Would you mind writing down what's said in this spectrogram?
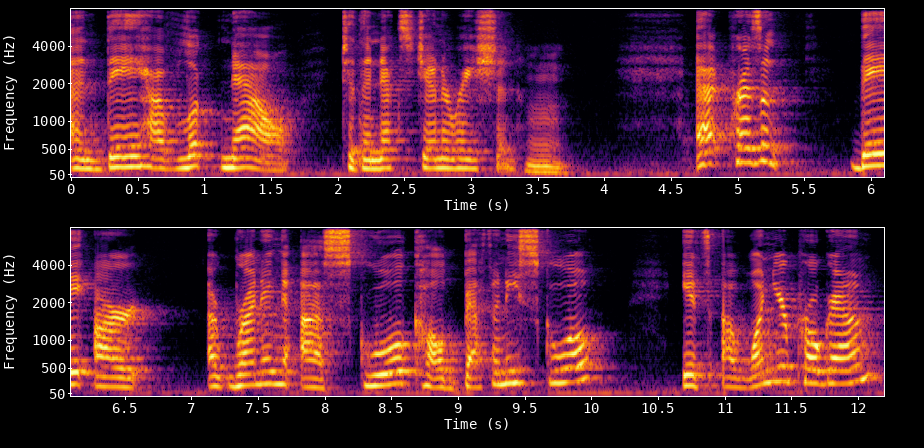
and they have looked now to the next generation. At present, they are uh, running a school called Bethany School. It's a one year program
